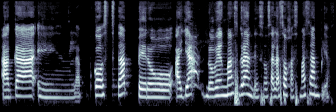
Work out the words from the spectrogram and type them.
acá en la costa, pero allá lo ven más grandes, o sea, las hojas más amplias.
